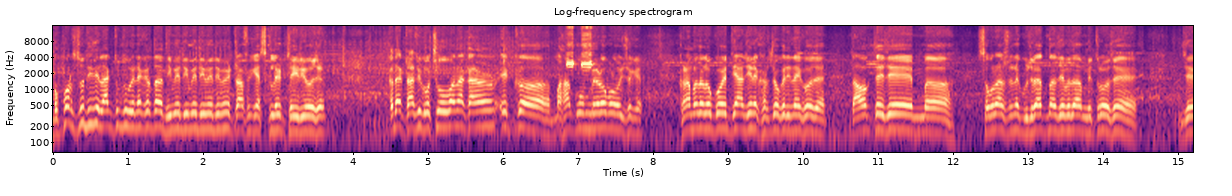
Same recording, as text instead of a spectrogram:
બપોર સુધીથી લાગતું હતું એના કરતાં ધીમે ધીમે ધીમે ધીમે ટ્રાફિક એસ્કેલેટ થઈ રહ્યો છે. કદાચ ટ્રાફિક ઓછો હોવાના કારણ એક મહાકુંભ મેળો પણ હોઈ શકે. ઘણા બધા લોકોએ ત્યાં જઈને ખર્ચો કરી નાખ્યો છે. તો આ વખતે જે સૌરાષ્ટ્ર અને ગુજરાતના જે બધા મિત્રો છે, જે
